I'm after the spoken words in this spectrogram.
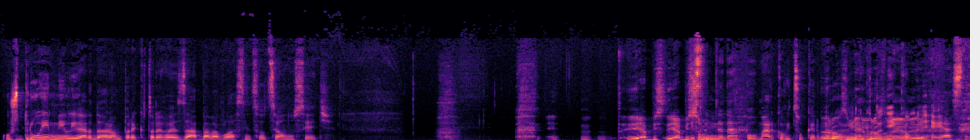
už druhým miliardárom, pre ktorého je zábava vlastniť sociálnu sieť. Ja by, ja by Myslím som... teda po Markovi Zuckerbergovi, rozumiem, ak to rozumiem, niekomu nie je jasné.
